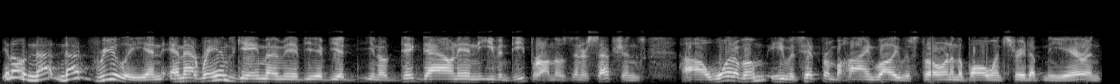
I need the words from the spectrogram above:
You know, not not really. And and that Rams game, I mean, if you if you you know dig down in even deeper on those interceptions, uh, one of them, he was hit from behind while he was throwing, and the ball went straight up in the air. And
